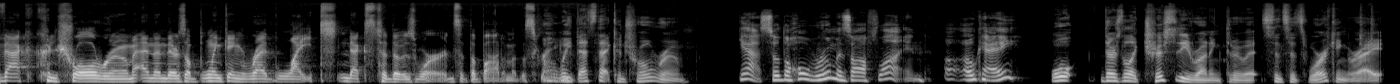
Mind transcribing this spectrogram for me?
evac control room, and then there's a blinking red light next to those words at the bottom of the screen. Oh, wait, that's that control room. Yeah, so the whole room is offline. Uh, okay. Well, there's electricity running through it since it's working right.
